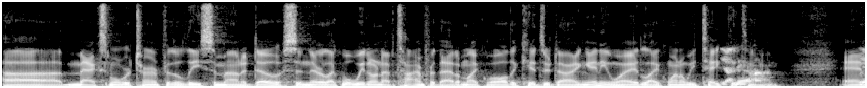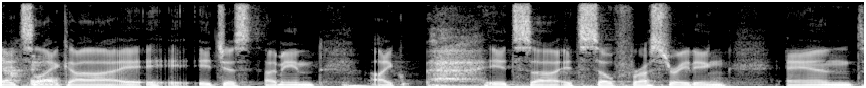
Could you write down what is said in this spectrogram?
uh, maximal return for the least amount of dose? And they're like, well, we don't have time for that. I'm like, well, all the kids are dying anyway. Like, why don't we take yeah, the time? And yeah, it's like, uh, it, it, just, I mean, like, it's uh, it's so frustrating and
